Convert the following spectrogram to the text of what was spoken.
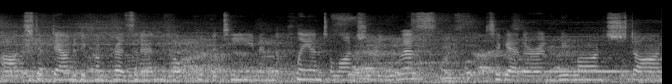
Uh, stepped down to become president and help put the team and the plan to launch in the U.S. together. And we launched on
